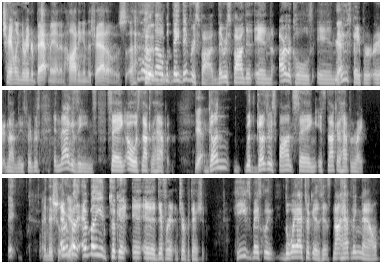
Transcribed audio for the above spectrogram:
channeling their inner Batman and hiding in the shadows. Well, no, but they did respond. They responded in articles in Yeah. newspaper, or not newspapers, in magazines saying, "Oh, it's not going to happen." yeah, Gunn with Gunn's response saying it's not going to happen right. initially, Everybody, everybody took it in, in a different interpretation. He's basically the way I took it is it's not happening now,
